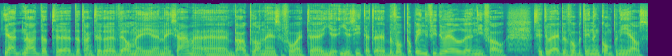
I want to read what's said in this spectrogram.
Ja, nou, dat, uh, dat hangt er uh, wel mee, uh, mee samen. bouwplannen enzovoort. je, je ziet dat bijvoorbeeld op individueel niveau zitten wij bijvoorbeeld in een company als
